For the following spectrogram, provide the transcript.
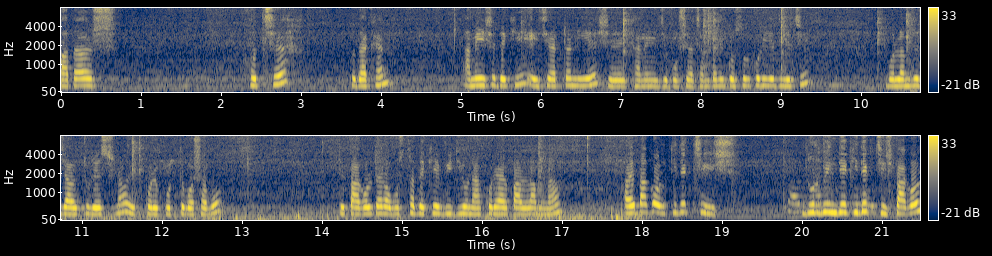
বাতাস হচ্ছে। তো দেখেন, আমি এসে দেখি এই চেয়ারটা নিয়ে সে এখানে এই যে বসে আছে। আমি তাকে গোসল করিয়ে দিয়েছি। বললাম যে, যাও একটু রেস্ট নাও একটু পরে পড়তে বসাবো। তো পাগলটার অবস্থা দেখে ভিডিও না করে আর পারলাম না। আরে পাগল, কি দেখছিস? দূরবীন দিয়ে কি দেখছিস, পাগল?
